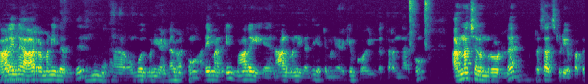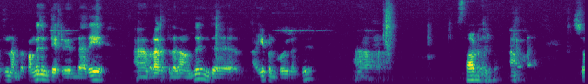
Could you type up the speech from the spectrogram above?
காலையில ஆறரை மணிலேருந்து ஒம்பது மணி. வரைக்கும் இருக்கும். அதே மாதிரி மாலை நாலு மணிலேருந்து எட்டு மணி வரைக்கும் கோயில் திறந்தா இருக்கும். அருணாச்சலம் ரோட்ல பிரசாத் ஸ்டுடியோ பக்கத்தில் நம்ம பங்கஜம் தேட்டர் இருந்த அதே வளாகத்துல தான் வந்து இந்த ஐயப்பன் கோயில் வந்து ஸ்தாபிச்சிருக்கோம். ஸோ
